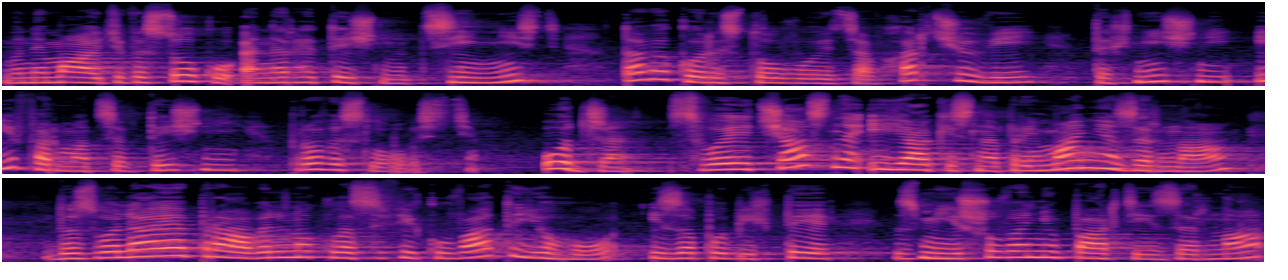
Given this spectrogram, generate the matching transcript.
вони мають високу енергетичну цінність та використовуються в харчовій, технічній і фармацевтичній промисловості. Отже, своєчасне і якісне приймання зерна дозволяє правильно класифікувати його і запобігти змішуванню партій зерна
